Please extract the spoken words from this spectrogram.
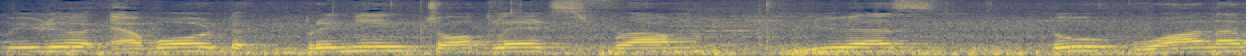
video about bringing chocolates from US to Warner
